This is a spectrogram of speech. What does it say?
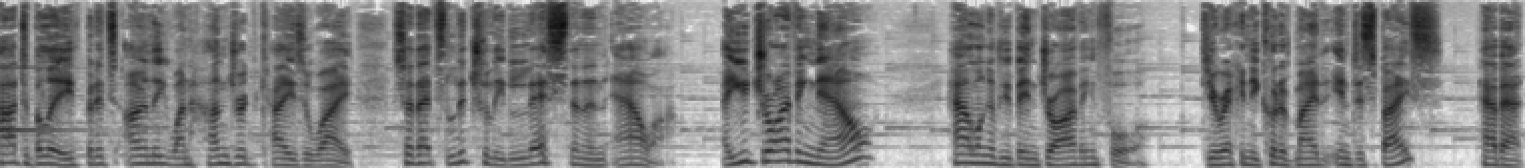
Hard to believe, but it's only 100 k's away. So that's literally less than an hour. Are you driving now? How long have you been driving for? Do you reckon you could have made it into space? How about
